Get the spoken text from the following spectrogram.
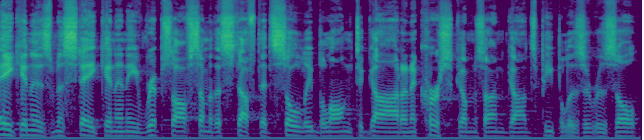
Achan is mistaken, and he rips off some of the stuff that solely belonged to God, and a curse comes on God's people as a result.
